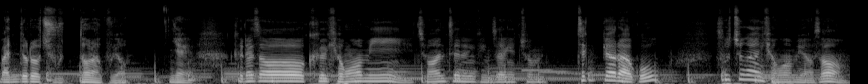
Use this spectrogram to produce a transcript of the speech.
만들어 주더라고요. 예. 그래서 그 경험이 저한테는 굉장히 좀 특별하고 소중한 경험이어서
